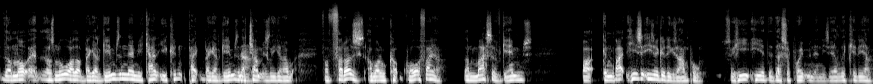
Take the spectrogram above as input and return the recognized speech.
they're not. There's no other bigger games in them. You can't. You couldn't pick bigger games in no. a Champions League or a, for for us a World Cup qualifier. They're massive games. But going back, he's he's a good example. So he he had the disappointment in his early career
